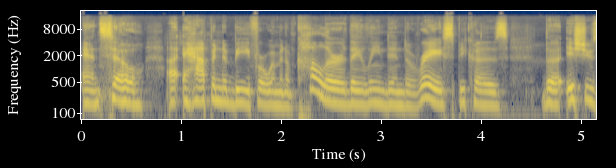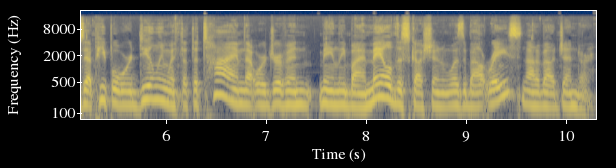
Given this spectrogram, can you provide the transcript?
and so uh, it happened to be for women of color they leaned into race because the issues that people were dealing with at the time that were driven mainly by a male discussion was about race, not about gender.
